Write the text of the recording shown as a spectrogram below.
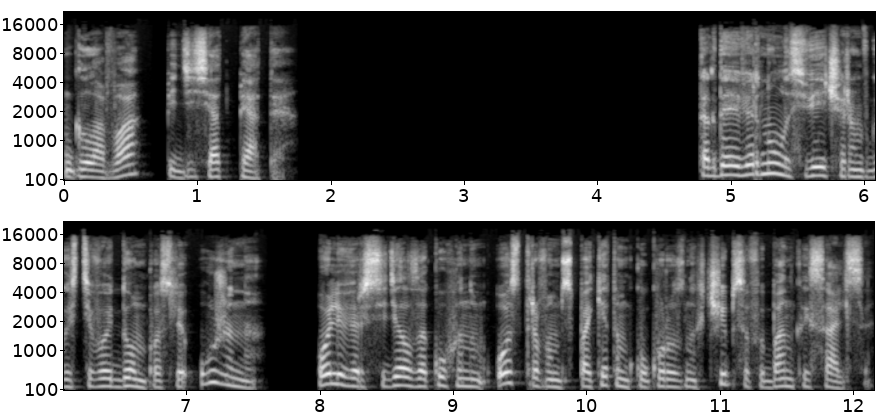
Глава 55. Когда я вернулась вечером в гостевой дом после ужина, Оливер сидел за кухонным островом с пакетом кукурузных чипсов и банкой сальсы.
